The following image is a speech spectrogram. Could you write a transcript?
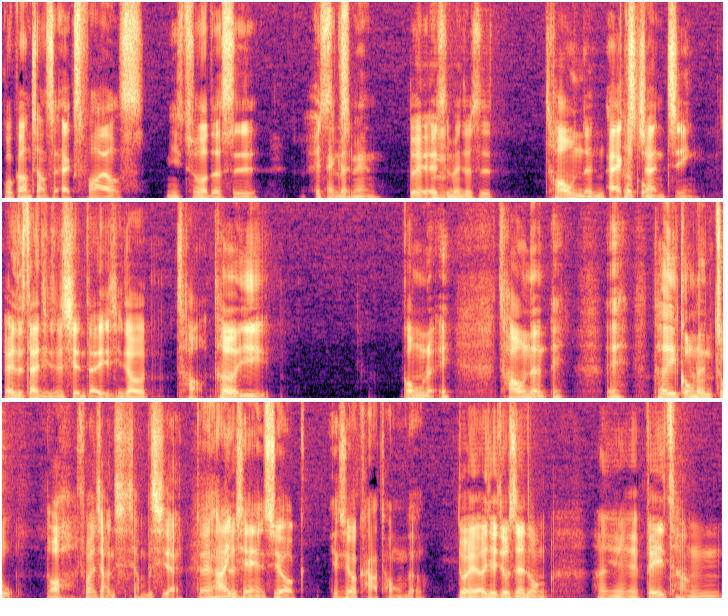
我刚讲是 X Files，你说的是 X Man，对，X Men 就是超能特工。X 战警，X 战警是现在以前叫超特异功能，哎，超能，哎哎，特异功能组。哦，突然想想不起来，对他以前也是有、就是、也是有卡通的，对，而且就是那种很非常。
